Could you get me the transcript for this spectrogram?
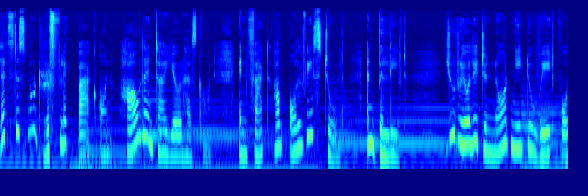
Let's just not reflect back on how the entire year has gone. In fact, I've always told and believed you really do not need to wait for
